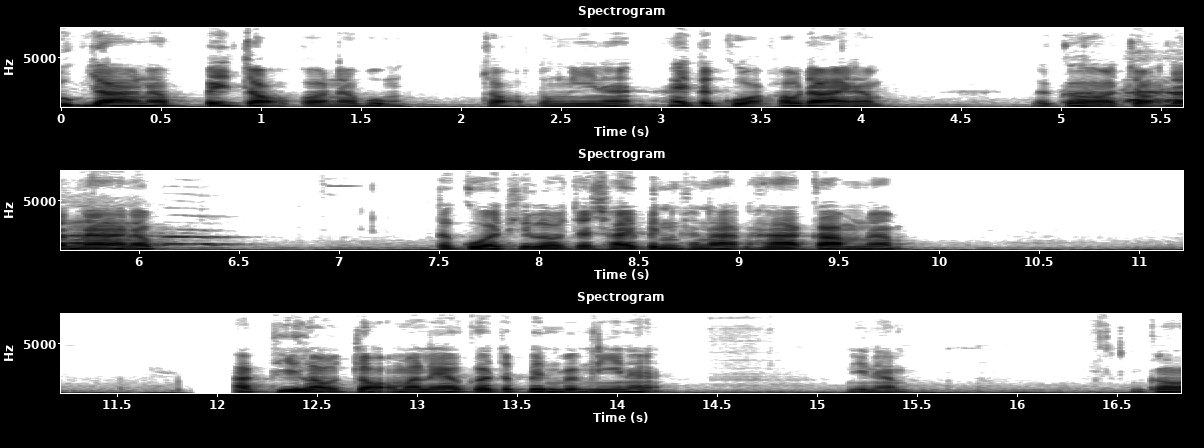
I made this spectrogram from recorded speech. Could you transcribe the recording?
ลูกยางนะครับ ไปเจาะก่อนนะผม เจาะตรงนี้นะ ให้ตะกั่วเข้าได้นะครับ แล้วก็เจาะด้านหน้านะครับ ตะกั่วที่เราจะใช้เป็นขนาด 5 กรัมนะครับหากที่เราเจาะมาแล้วก็จะเป็นแบบนี้นะนี่นะครับ ก็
